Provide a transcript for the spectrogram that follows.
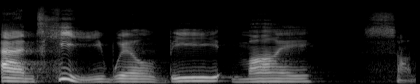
and he will be my son.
